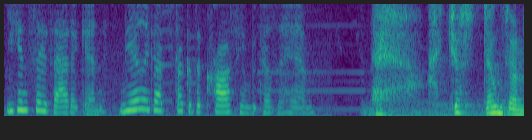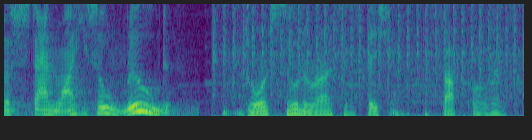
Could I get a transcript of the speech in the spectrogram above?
You can say that again. Nearly got stuck at the crossing because of him. I just don't understand why he's so rude. George soon arrived to the station and stopped for a rest.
